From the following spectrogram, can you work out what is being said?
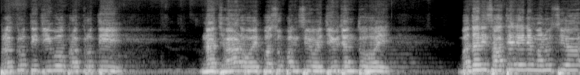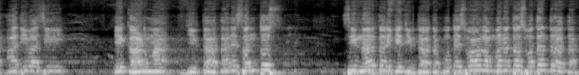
પ્રકૃતિ જીવો પ્રકૃતિ ના ઝાડ હોય, પશુ પંક્ષી હોય, જીવજંતુ હોય, બધાની સાથે રહીને મનુષ્ય આદિવાસી એ કાળમાં જીવતા હતા અને સંતોષ સિંહ નર તરીકે જીવતા હતા. પોતે સ્વાવલંબન હતા, સ્વતંત્ર હતા.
